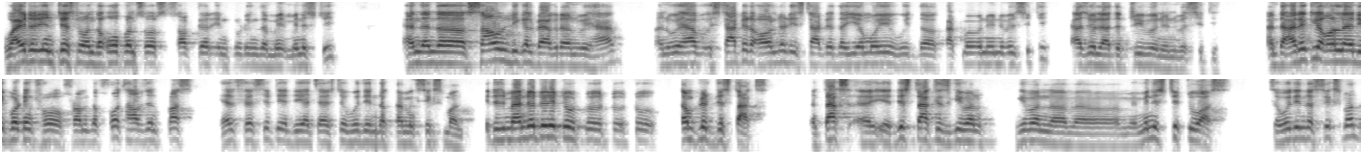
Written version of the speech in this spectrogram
Wider interest on the open source software, including the ministry. And then the sound legal background we have. And we have started, already started the MOU with the Kathmandu University as well as the Tribhuvan University. And directly online reporting for, from the four thousand plus health facility and DHIS2 within the coming six months. It is mandatory to, to, to, to complete this tax. And tax, uh, this tax is given, given um, uh, ministry to us. So within the six month,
